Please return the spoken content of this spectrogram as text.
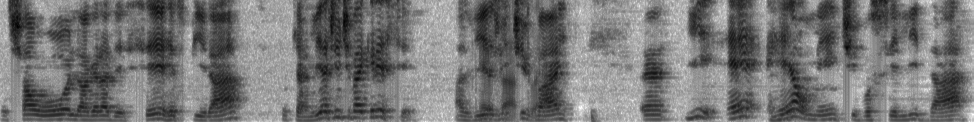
fechar o olho, agradecer, respirar, porque ali a gente vai crescer. Ali Exato, a gente é. vai. é, e é realmente você lidar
